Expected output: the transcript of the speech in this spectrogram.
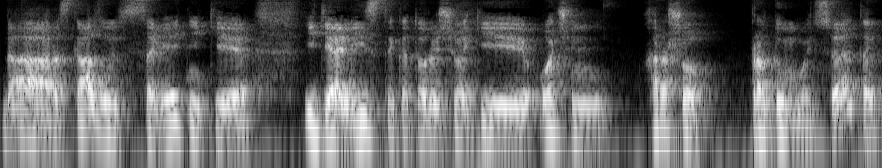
да, рассказывают советники, идеалисты, которые чуваки очень хорошо продумывают все это,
